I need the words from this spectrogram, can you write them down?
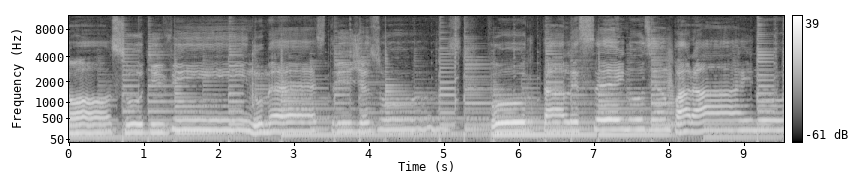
Nosso divino Mestre Jesus, fortalecei-nos e amparai-nos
